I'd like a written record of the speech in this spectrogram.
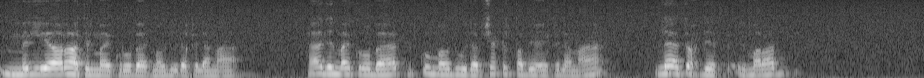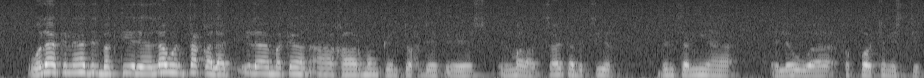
مليارات الميكروبات موجودة في الأمعاء. هذه الميكروبات بتكون موجودة بشكل طبيعي في الأمعاء لا تحدث المرض. ولكن هذه البكتيريا لو انتقلت إلى مكان آخر ممكن تحدث إيش؟ المرض. ساعتها بتصير بنسميها اللي هو opportunistic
